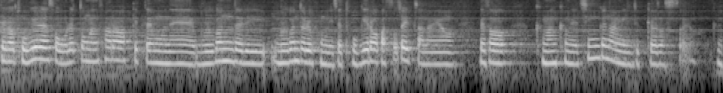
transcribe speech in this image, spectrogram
제가 독일에서 오랫동안 살아왔기 때문에 물건들이 물건들을 보면 이제 독일어가 써져 있잖아요. 그래서 그만큼의 친근함이 느껴졌어요. 그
